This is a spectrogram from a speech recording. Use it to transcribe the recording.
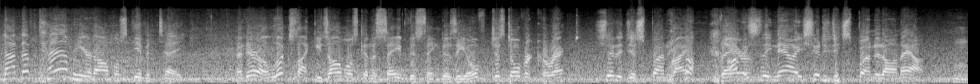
not enough time here to almost give and take. Now, Darrell, it looks like he's almost going to save this thing. Does he over, just overcorrect? Should have just spun it Right there. Obviously, now he should have just spun it on out. Hmm.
